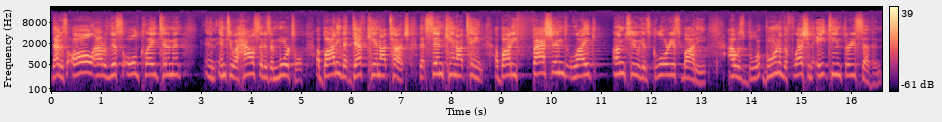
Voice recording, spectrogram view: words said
that is all out of this old clay tenement and into a house that is immortal, a body that death cannot touch, that sin cannot taint, a body fashioned like unto his glorious body. I was born of the flesh in 1837.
